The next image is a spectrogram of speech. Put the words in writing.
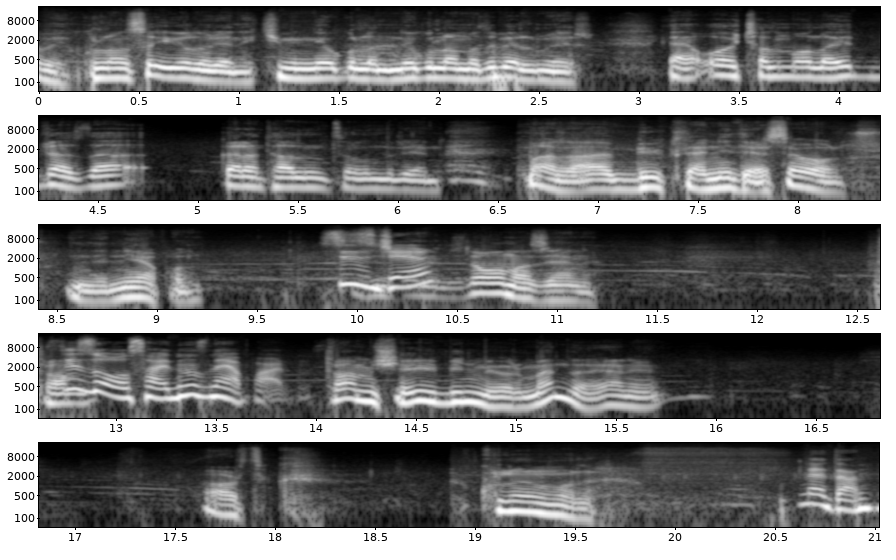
Tabii kullanılsa iyi olur yani. Kimin ne kullandığı ne kullanmadığı belli olmuyor. Yani oy çalma olayı biraz daha garanti alınır yani. Vallahi büyükler ne derse olur. Şimdi ne yapalım? Sizce? Elimizde olmaz yani. Tam, Siz olsaydınız ne yapardınız? tam şeyi bilmiyorum ben de yani artık kullanılmalı. Neden?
